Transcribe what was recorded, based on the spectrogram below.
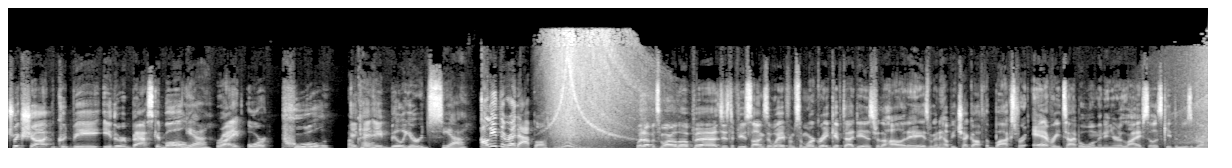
Trick shot could be either basketball, Yeah. right, or pool, Okay. aka billiards. Yeah. I'll eat the red apple. What up? It's Mario Lopez. Just a few songs away from some more great gift ideas for the holidays. We're going to help you check off the box for every type of woman in your life. So let's keep the music going.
